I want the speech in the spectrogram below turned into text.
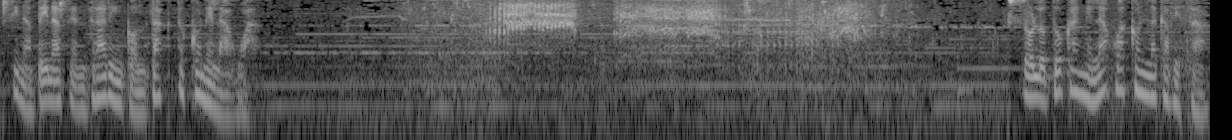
sin apenas entrar en contacto con el agua. Solo tocan el agua con la cabeza,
